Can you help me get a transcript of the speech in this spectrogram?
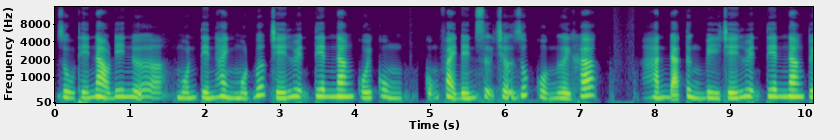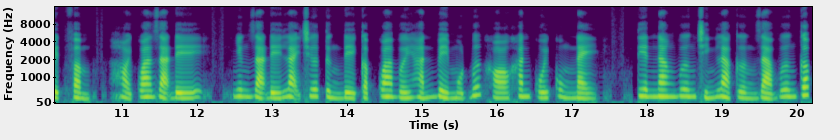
dù thế nào đi nữa, muốn tiến hành một bước chế luyện tiên năng cuối cùng, cũng phải đến sự trợ giúp của người khác. Hắn đã từng vì chế luyện tiên năng tuyệt phẩm, hỏi qua giả đế, nhưng giả đế lại chưa từng đề cập qua với hắn về một bước khó khăn cuối cùng này. Tiên năng vương chính là cường giả vương cấp,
